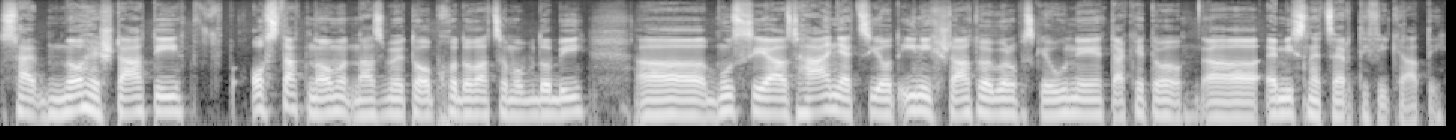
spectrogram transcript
sa mnohé štáty v ostatnom, nazvime to obchodovacom období, uh, musia zháňať si od iných štátov Európskej únie takéto emisné certifikáty.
